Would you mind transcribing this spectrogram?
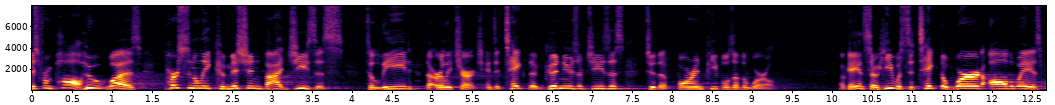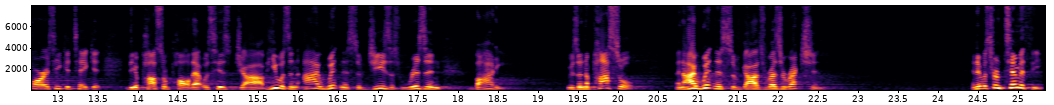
It's from Paul, who was personally commissioned by Jesus to lead the early church and to take the good news of Jesus to the foreign peoples of the world. Okay, and so he was to take the word all the way as far as he could take it. The Apostle Paul, that was his job. He was an eyewitness of Jesus' risen body. He was an apostle, an eyewitness of God's resurrection. And it was from Timothy.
